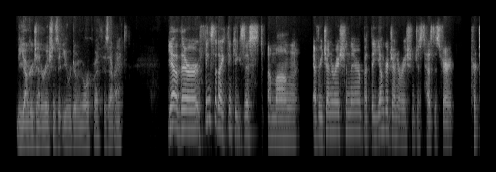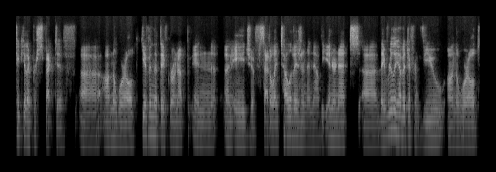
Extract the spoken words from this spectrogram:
the younger generations that you were doing work with. Is that right? Yeah, there are things that I think exist among every generation there, but the younger generation just has this very particular perspective uh, on the world, given that they've grown up in an age of satellite television and now the internet. Uh, they really have a different view on the world,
